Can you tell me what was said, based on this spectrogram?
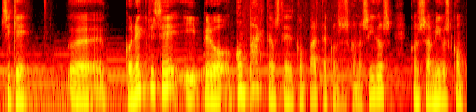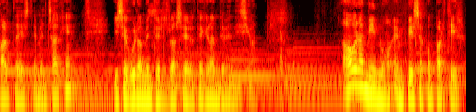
Así que eh, conéctese, y, pero comparta usted, comparta con sus conocidos, con sus amigos, comparta este mensaje y seguramente les va a ser de grande bendición. Ahora mismo empiece a compartir.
